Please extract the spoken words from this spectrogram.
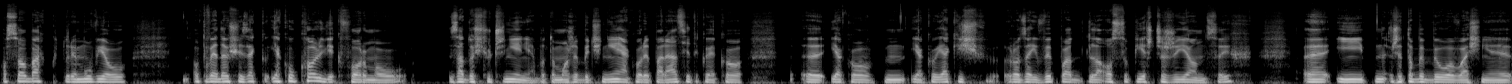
osobach, które mówią, opowiadają się z jak, jakąkolwiek formą zadośćuczynienia, bo to może być nie jako reparacje, tylko jako, jako, jako jakiś rodzaj wypłat dla osób jeszcze żyjących i że to by było właśnie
